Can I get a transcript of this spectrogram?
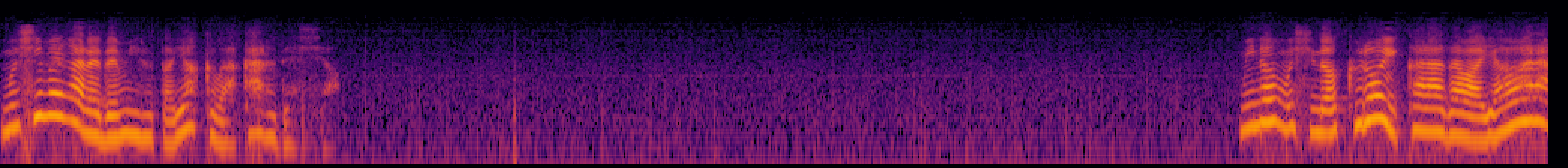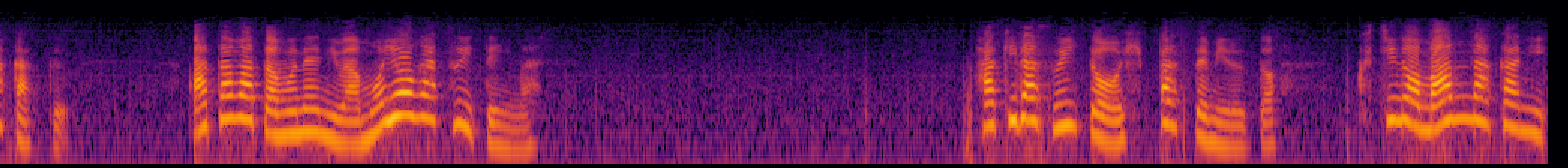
虫眼鏡で見るとよくわかるでしょう。ミノムシの黒い体は柔らかく頭と胸には模様がついています。吐き出す糸を引っ張ってみると口の真ん中に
